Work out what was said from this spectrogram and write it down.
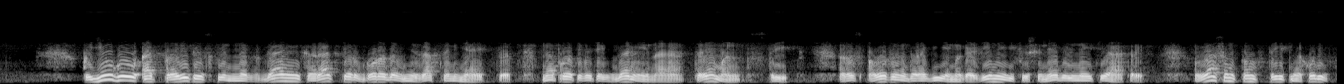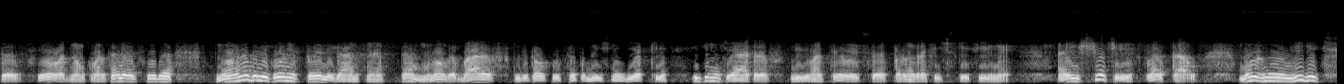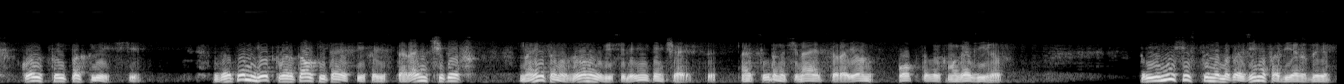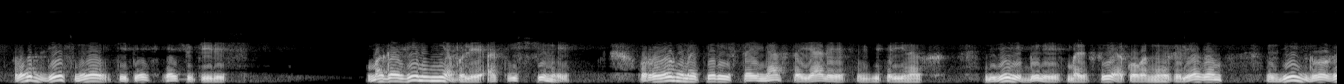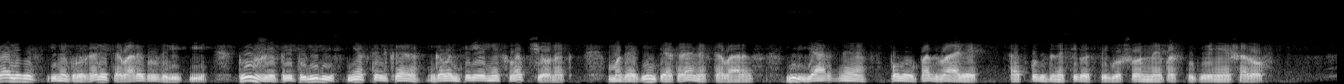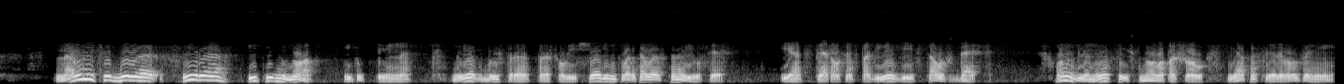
К югу от правительственных зданий характер города внезапно меняется. Напротив этих зданий на Тремонт-стрит расположены дорогие магазины и фешенебельные театры. Вашингтон-стрит находится всего в одном квартале отсюда, но она далеко не столь элегантна. Там много баров, где толкутся публичные девки, и кинотеатров, где демонстрируются порнографические фильмы. А еще через квартал можно увидеть кое-что и похлеще. Затем идет квартал китайских ресторанчиков, на этом зона увеселения кончается. Отсюда начинается район оптовых магазинов. Преимущественно магазинов одежды. Вот здесь мы теперь и очутились. Магазины не были освещены. Рулоны материи стоймя стояли в витринах. Двери были большие, окованные железом. Здесь гружали и нагружали товары грузовики. Тут же притулились несколько галантерейных лапчонок, магазин театральных товаров, бильярдная в полуподвале, откуда доносилось приглушенное постукивание шаров. На улице было сыро и темно, и пустынно. Грек быстро прошел еще один квартал и остановился. Я спрятался в подъезде и стал ждать. Он оглянулся и снова пошел. Я последовал за ним.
